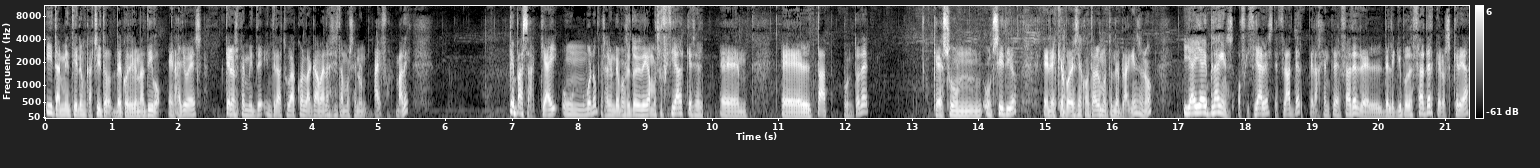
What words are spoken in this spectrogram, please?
y también tiene un cachito de código nativo en iOS que nos permite interactuar con la cámara si estamos en un iPhone, ¿vale? ¿Qué pasa? Que hay un, bueno, pues hay un repositorio, digamos, oficial que es el, eh, el pub.dev que es un, sitio en el que podéis encontrar un montón de plugins, ¿no? Y ahí hay plugins oficiales de Flutter, de la gente de Flutter, del, equipo de Flutter, que los crea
